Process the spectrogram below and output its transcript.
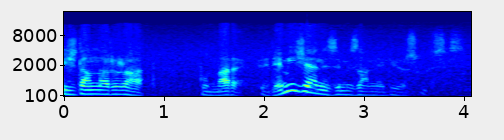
Vicdanları rahat. Bunları ödemeyeceğinizi mi zannediyorsunuz siz?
